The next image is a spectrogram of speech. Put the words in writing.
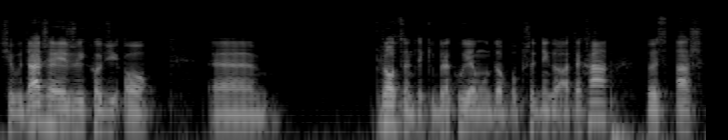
się wydarzy, jeżeli chodzi o e, procent, jaki brakuje mu do poprzedniego ATH, to jest aż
